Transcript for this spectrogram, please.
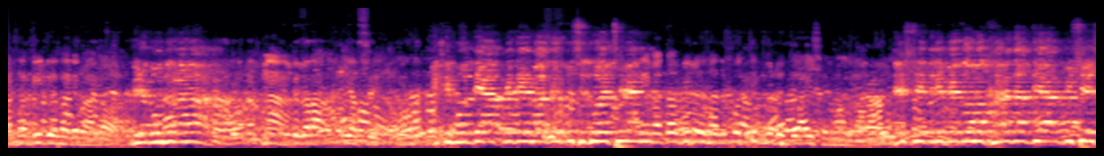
আচ্ছা ভিডিও থেকে ভালো হয়। প্রিয় বন্ধুরা না ইতিমধ্যে আপনাদের মাঝে উপস্থিত হয়েছেন এবার তো ভিডিও খালি প্রত্যেক ভিডিওতে আইসে দেশনেত্রী বেগম খালেদা জিয়ার বিশেষ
